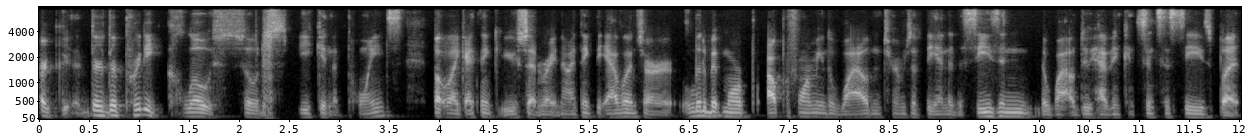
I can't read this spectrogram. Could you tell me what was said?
are they're they're pretty close, so to speak, in the points. But like I think you said right now, I think the Avalanche are a little bit more outperforming the Wild in terms of the end of the season. The Wild do have inconsistencies, but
